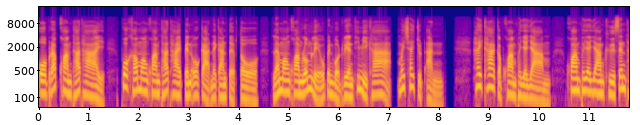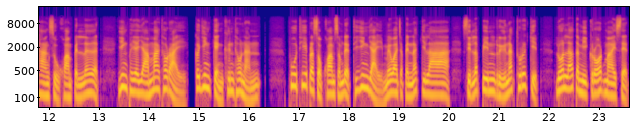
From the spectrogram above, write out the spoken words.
โอบรับความท้าทาย พวกเขามองความท้าทายเป็นโอกาสในการเติบโต และมองความล้มเหลวเป็นบทเรียนที่มีค่า ไม่ใช่จุดอัน ให้ค่ากับความพยายาม ความพยายามคือเส้นทางสู่ความเป็นเลิศ ยิ่งพยายามมากเท่าไหร่ ก็ยิ่งเก่งขึ้นเท่านั้น ผู้ที่ประสบความสำเร็จที่ยิ่งใหญ่ไม่ว่าจะเป็นนักกีฬา ศิลปินหรือนักธุรกิจ ล้วนแล้วแต่มี growth mindset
